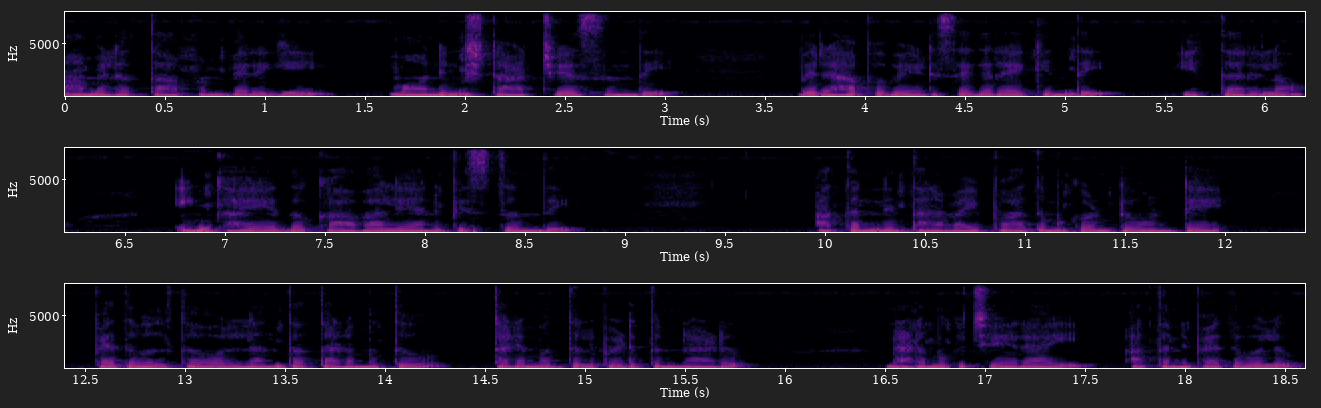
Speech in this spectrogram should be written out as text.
ఆమెలో తాపం పెరిగి మార్నింగ్ స్టార్ట్ చేసింది. విరహపు వేడి సెగరేగింది ఇద్దరిలో. ఇంకా ఏదో కావాలి అనిపిస్తుంది. అతన్ని తన వైపు అదుముకుంటూ ఉంటే పెదవులతో ఒళ్ళంతా తడుముతూ తడిముద్దులు పెడుతున్నాడు. నడుముకు చేరాయి అతని పెదవులు.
